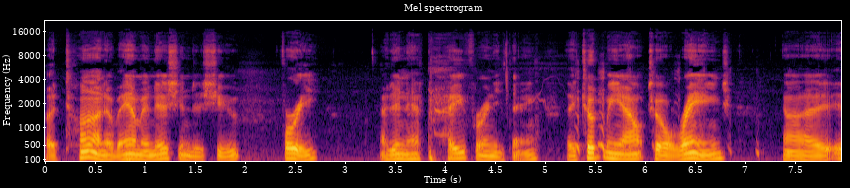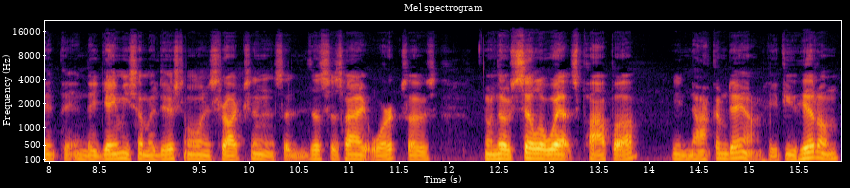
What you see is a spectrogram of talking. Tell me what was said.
a ton of ammunition to shoot free. I didn't have to pay for anything. They took me out to a range, uh, it, and they gave me some additional instruction and said, "This is how it works." So when those silhouettes pop up, you knock them down. If you hit them,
